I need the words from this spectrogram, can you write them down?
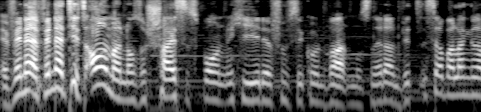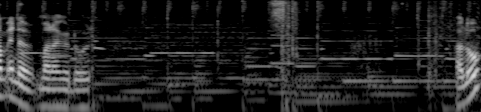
Äh, wenn er, wenn das jetzt auch immer noch so scheiße spawnt und ich jede 5 Sekunden warten muss, ne, dann wird es aber langsam am Ende mit meiner Geduld. Hallo?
